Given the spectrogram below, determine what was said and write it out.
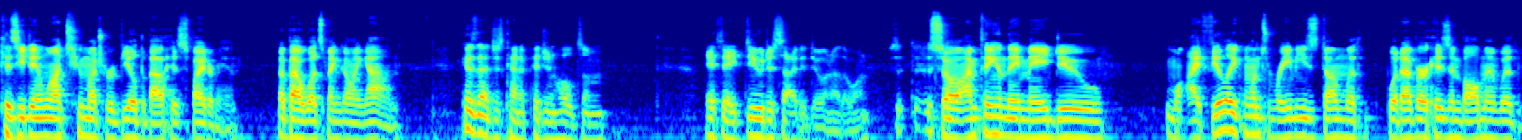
cuz he didn't want too much revealed about his Spider-Man, about what's been going on. Because that just kind of pigeonholes him if they do decide to do another one. So I'm thinking they may do. well, I feel like once Raimi's done with whatever his involvement with,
